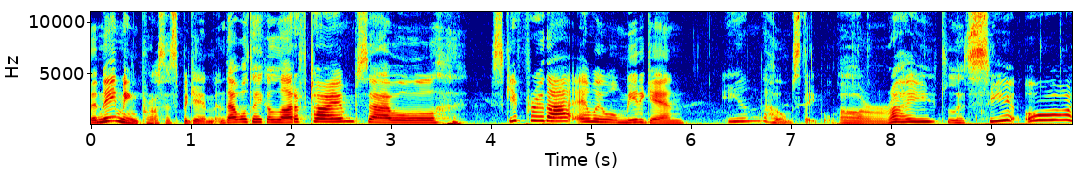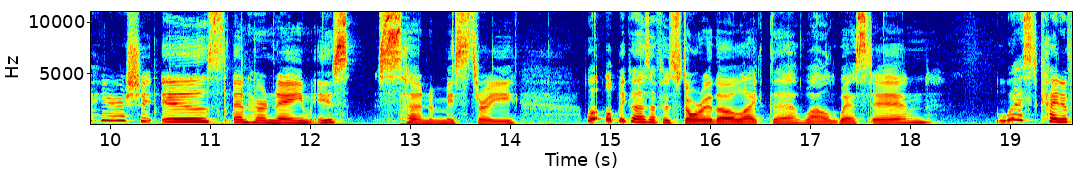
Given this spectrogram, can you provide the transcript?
the naming process begin. And that will take a lot of time, so I will skip through that and we will meet again in the home stable. Alright, let's see. Oh, here she is. And her name is Sun Mystery. Well, because of her story though, like the Wild West and West kind of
